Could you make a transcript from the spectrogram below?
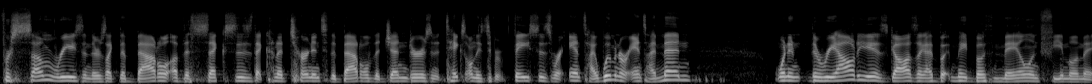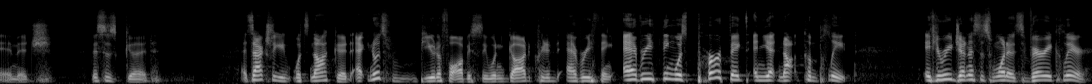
for some reason, there's like the battle of the sexes that kind of turn into the battle of the genders, and it takes on these different faces. We're anti women or anti men. When in, the reality is, God's like, I made both male and female in my image. This is good. It's actually what's not good. You know what's beautiful, obviously, when God created everything, everything was perfect and yet not complete. If you read Genesis 1, it's very clear.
